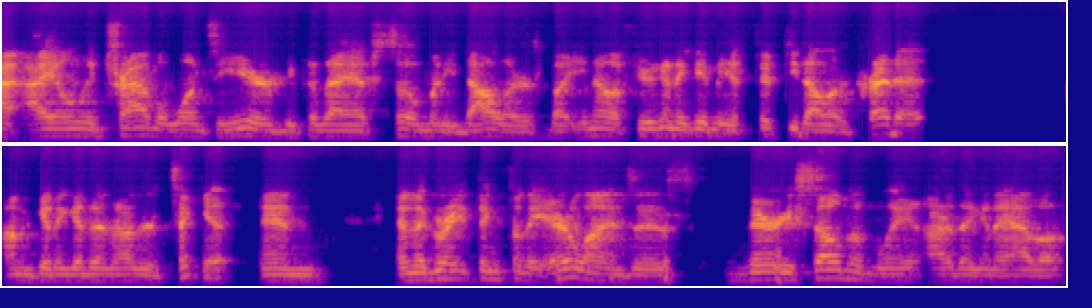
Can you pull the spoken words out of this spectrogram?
I, I, only travel once a year because i have so many dollars but you know if you're going to give me a $50 credit i'm going to get another ticket. And and the great thing for the airlines is very seldomly are they going to have a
